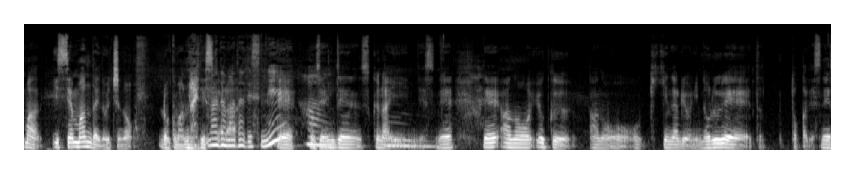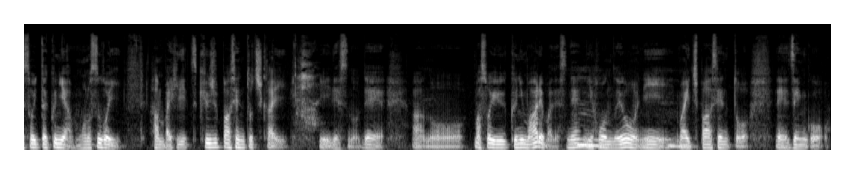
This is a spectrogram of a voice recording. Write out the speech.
まあ1000万台のうちの6万台ですから。まだまだですね、えー、はい、全然少ないんですね。うん、であのよくあのお聞きになるようにノルウェーとかですねそういった国はものすごい販売比率90%近いですので、はい、あのまあ、そういう国もあればですね、うん、日本のように、まあ1%前後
